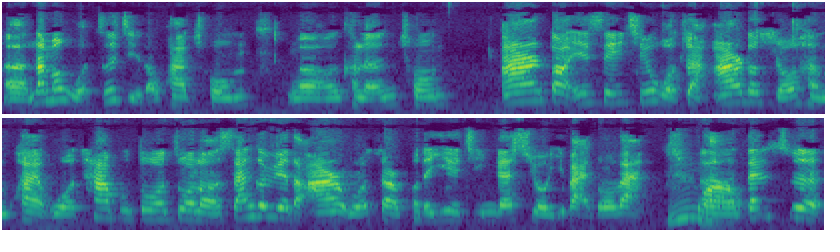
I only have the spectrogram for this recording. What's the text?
呃，那么我自己的话，从呃可能从 R 到 AC，其实我转 R 的时候很快，我差不多做了三个月的 R，我 s 尔 r 的业绩应该是有一百多万。嗯，但是。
